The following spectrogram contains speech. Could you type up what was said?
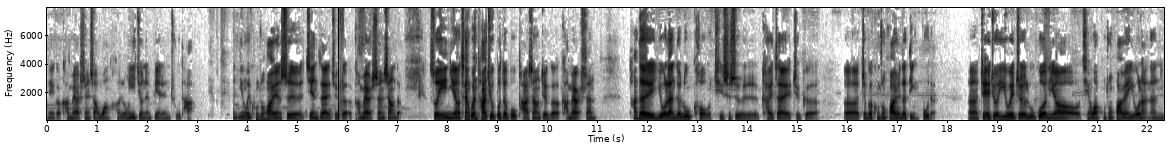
那个卡梅尔山上望，很容易就能辨认出它。因为空中花园是建在这个卡梅尔山上的，所以你要参观它，就不得不爬上这个卡梅尔山。它的游览的入口其实是开在这个呃整个空中花园的顶部的。呃，这也就意味着，如果你要前往空中花园游览呢，你。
